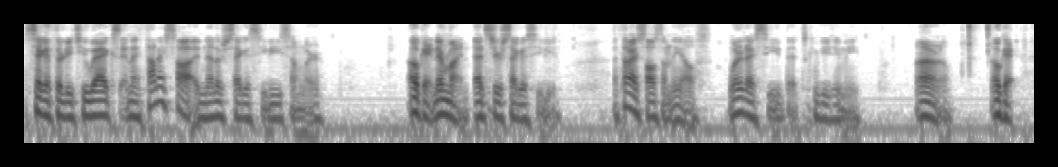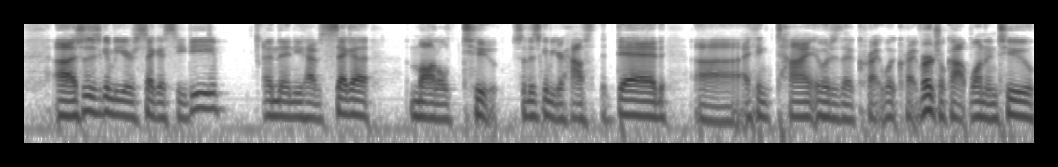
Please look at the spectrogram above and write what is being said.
Sega 32X, and I thought I saw another Sega CD somewhere. Okay, never mind. That's your Sega CD. I thought I saw something else. What did I see that's confusing me? I don't know. Okay. Uh, so this is going to be your Sega CD, and then you have Sega Model 2. So this is going to be your House of the Dead. Uh, I think time. What is the what Virtual Cop one and two?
